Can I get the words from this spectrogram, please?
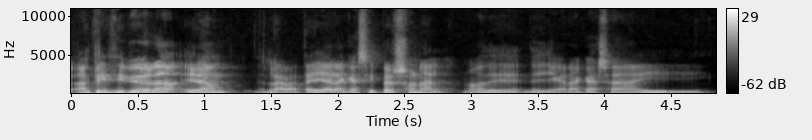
al principio era, era un- la batalla era casi personal, ¿no? De, de llegar a casa y,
